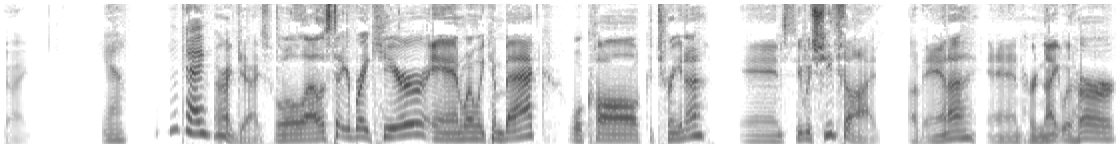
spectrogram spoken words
Right. Yeah. Okay. All right, guys. Well, uh, let's take a break here. And when we come back, we'll call Katrina and see what she thought of Anna and her night with her.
